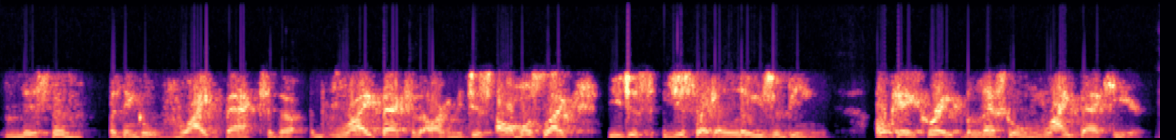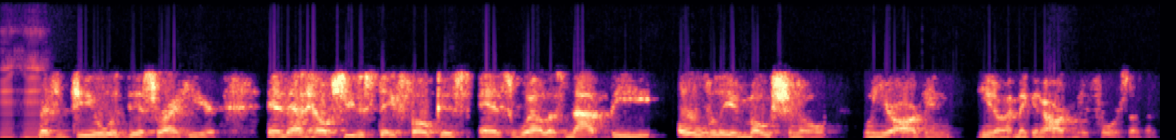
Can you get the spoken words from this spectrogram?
listen, but then go right back to the right back to the argument. Just almost like you just just like a laser beam okay, great, but let's go right back here. Mm-hmm. Let's deal with this right here. And that helps you to stay focused as well as not be overly emotional when you're arguing, you know, making an argument for something.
